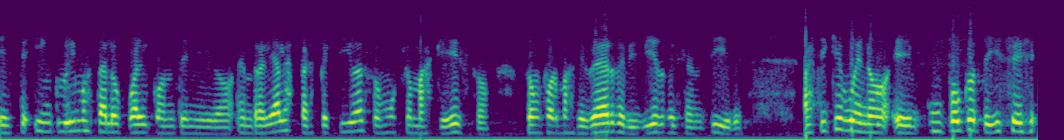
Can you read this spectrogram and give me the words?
este, incluimos tal o cual contenido. En realidad las perspectivas son mucho más que eso, son formas de ver, de vivir, de sentir. Así que bueno, eh, un poco te hice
